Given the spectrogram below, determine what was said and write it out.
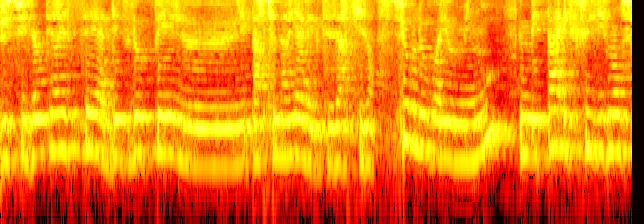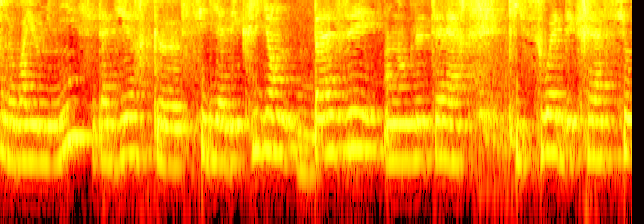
Je suis intéressée à développer les partenariats avec des artisans sur le Royaume-Uni, mais pas exclusivement sur le Royaume-Uni, c'est-à-dire que s'il y a des clients basés en Angleterre qui souhaitent des créations,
